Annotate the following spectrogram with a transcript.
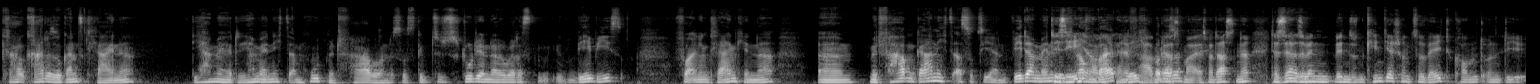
gerade so ganz kleine die haben ja, die haben ja nichts am Hut mit Farbe. Und es gibt Studien darüber, dass Babys, vor allem Kleinkinder, ähm, mit Farben gar nichts assoziieren. Weder männlich noch ja weiblich. Farben. Oder erstmal, erstmal das, ne? Das ist ja also, wenn, wenn so ein Kind ja schon zur Welt kommt und die,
